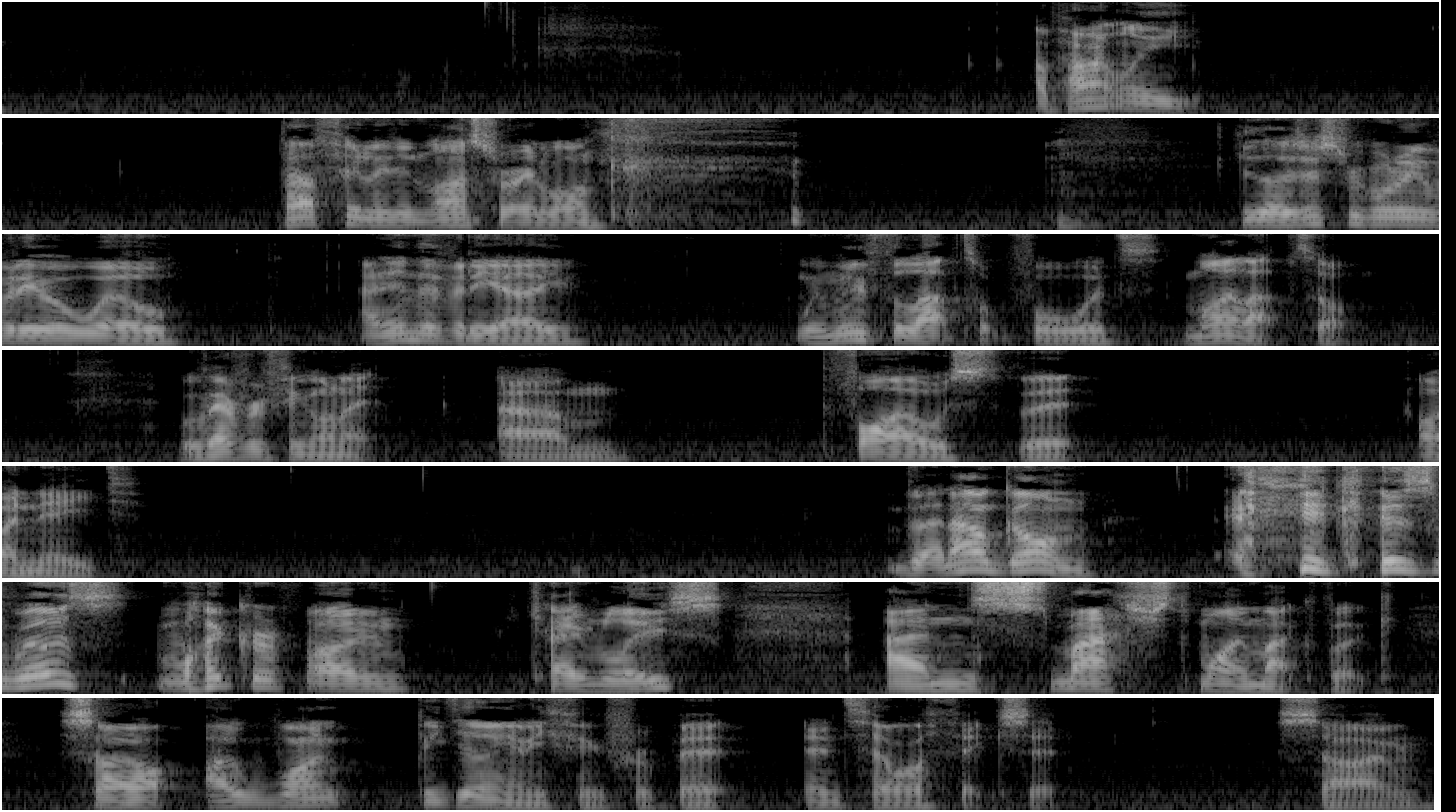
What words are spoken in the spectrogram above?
apparently that feeling didn't last very long. Because I was just recording a video with Will, and in the video, we moved the laptop forwards, my laptop, with everything on it, um, the files that I need. That are now gone. Because Will's microphone came loose and smashed my MacBook. So I won't be doing anything for a bit until I fix it. So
